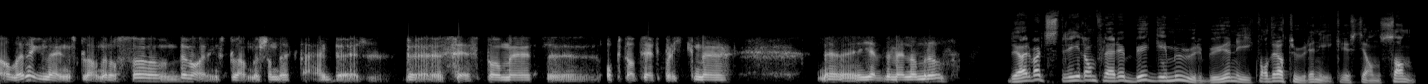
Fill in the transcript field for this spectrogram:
Alle reguleringsplaner, også bevaringsplaner som dette er, bør, bør ses på med et uh, oppdatert blikk med, med jevne mellomrom. Det har vært strid om flere bygg i murbyen i Kvadraturen i Kristiansand.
